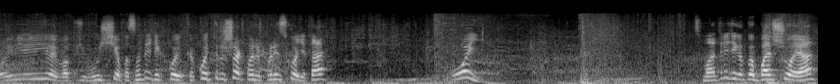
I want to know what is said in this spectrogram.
Ой-ой-ой, вообще, вообще, посмотрите, какой, какой трешак происходит, а? Ой! Смотрите, какой большой, а?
